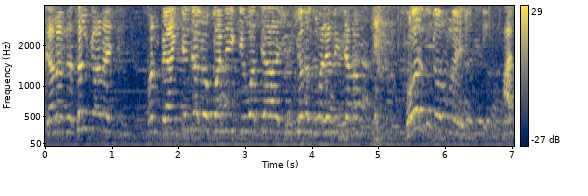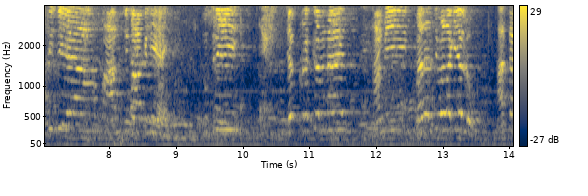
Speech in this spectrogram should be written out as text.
त्याला नसेल काढायची. पण बँकेच्या लोकांनी किंवा त्या इन्शुरन्स वाल्यांनी त्याला फोर्स करू नये. अशी जी आमची मागणी आहे. दुसरी जे प्रकरण आहेत आम्ही बऱ्याच वेळा गेलो. आता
